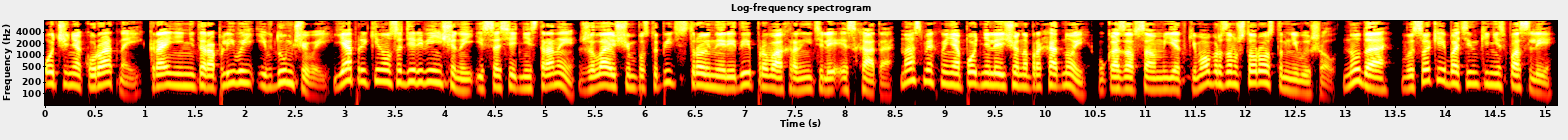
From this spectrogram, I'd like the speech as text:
Очень аккуратной, крайне неторопливой и вдумчивой. Я прикинулся деревенщиной из соседней страны, желающим поступить в стройные ряды правоохранителей Эсхата. Насмех меня подняли еще на проходной, указав самым едким образом, что ростом не вышел. Ну да, высокие ботинки не спасли.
